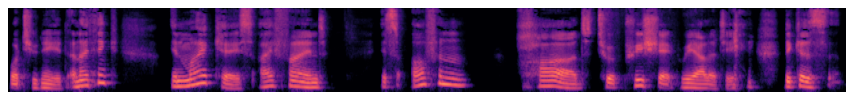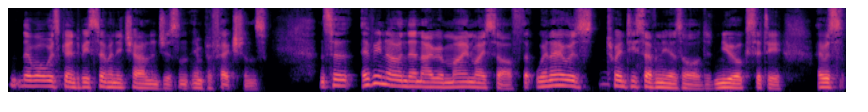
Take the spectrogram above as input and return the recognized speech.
what you need. And I think in my case, I find it's often hard to appreciate reality because there are always going to be so many challenges and imperfections. And so every now and then I remind myself that when I was 27 years old in New York City, I was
